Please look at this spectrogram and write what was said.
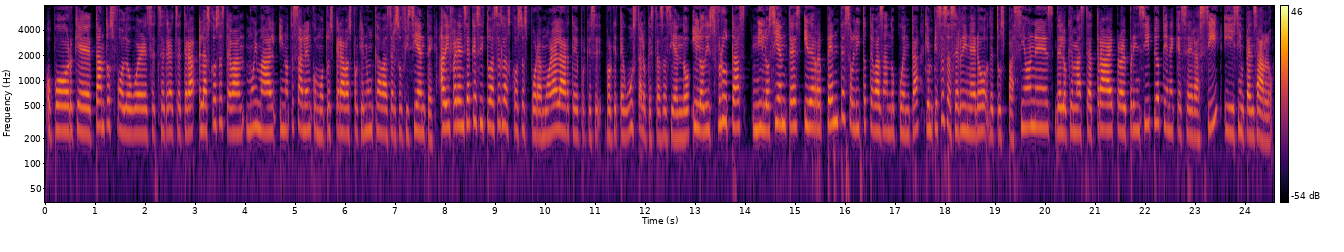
o porque tantos followers, etcétera, etcétera, las cosas te van muy mal y no te salen como tú esperabas porque nunca va a ser suficiente. A diferencia que si tú haces las cosas por amor al arte, porque, se, porque te gusta lo que estás haciendo y lo disfrutas, ni lo sientes y de repente solito te vas dando cuenta que empiezas a hacer dinero de tus pasiones, de lo que más te atrae, pero al principio tiene que ser así y sin pensarlo.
